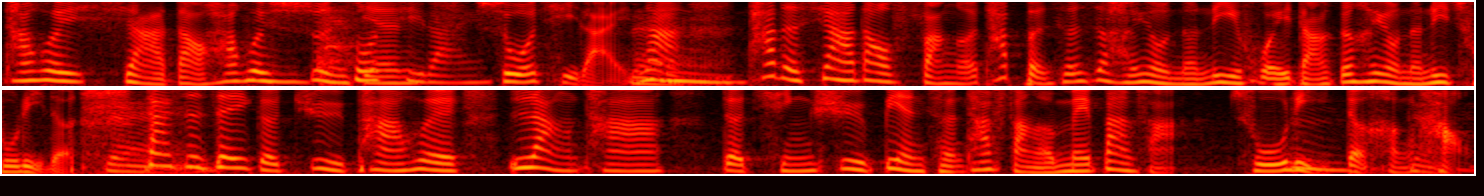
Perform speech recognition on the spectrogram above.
他会吓到，他会瞬间说起来。那嗯。他的吓到，反而他本身是很有能力回答跟很有能力处理的，对，但是这一个惧怕会让他的情绪变成他反而没办法处理的很好。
